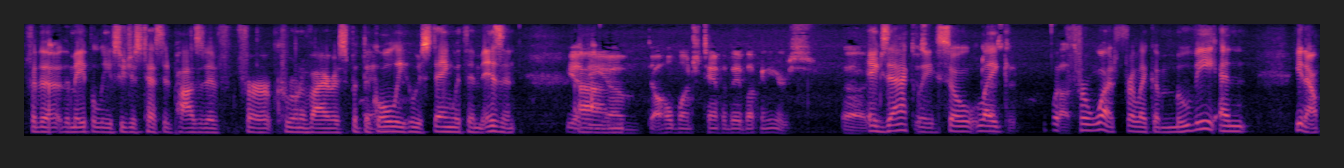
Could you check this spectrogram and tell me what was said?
for the, the Maple Leafs, who just tested positive for coronavirus, but the Yeah. goalie who is staying with him isn't. Yeah, the, Um, um, the whole bunch of Tampa Bay Buccaneers. Uh, Exactly. just So, like, tested what, for what? For like a movie? And, you know,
